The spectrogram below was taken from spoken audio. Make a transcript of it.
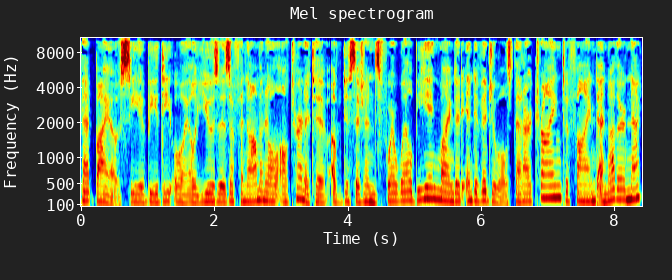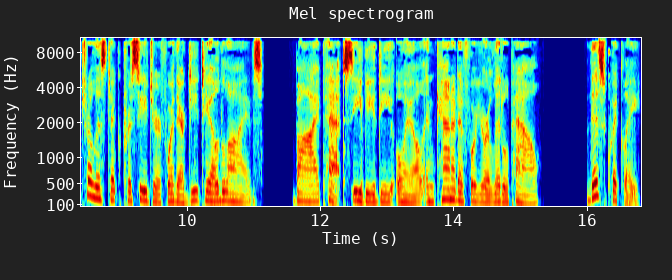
PetBio CBD oil uses a phenomenal alternative of decisions for well-being minded individuals that are trying to find another naturalistic procedure for their detailed lives. Buy Pet CBD oil in Canada for your little pal. This quickly,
